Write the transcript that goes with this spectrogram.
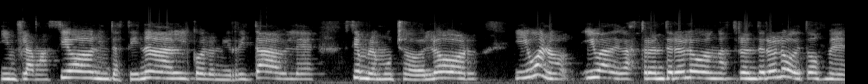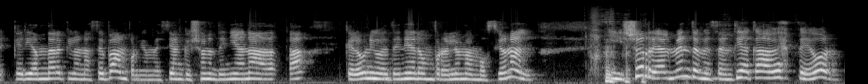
inflamación intestinal, colon irritable, siempre mucho dolor. Y bueno, iba de gastroenterólogo en gastroenterólogo y todos me querían dar clonazepam porque me decían que yo no tenía nada, que lo único que tenía era un problema emocional. Y yo realmente me sentía cada vez peor.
